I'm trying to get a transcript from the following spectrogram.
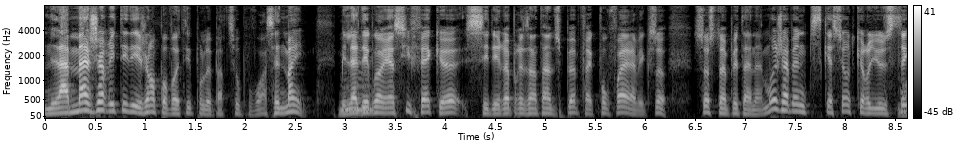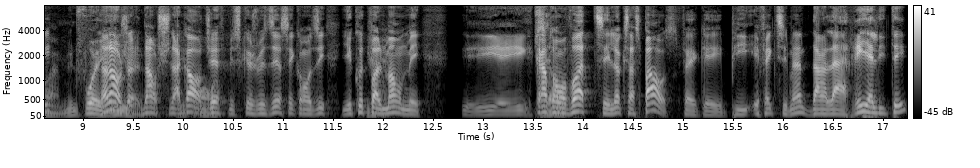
La majorité des gens n'ont pas voté pour le parti au pouvoir. C'est le même. Mais la Mhm. démocratie fait que c'est des représentants du peuple. Fait qu'il faut faire avec ça. Ça, c'est un peu tannant. Moi, j'avais une petite question de curiosité. Ouais, mais une fois Non, non, je, non, je suis d'accord. Jeff, mais ce que je veux dire, c'est qu'on dit, il écoute pas le monde, mais et- et quand on vote, c'est là que ça se passe. Fait que, puis effectivement, dans la réalité,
